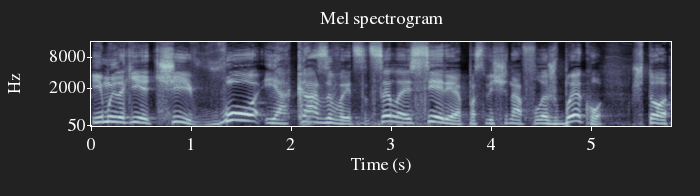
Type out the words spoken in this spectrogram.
И мы такие, чего? И оказывается, целая серия посвящена флешбеку, что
